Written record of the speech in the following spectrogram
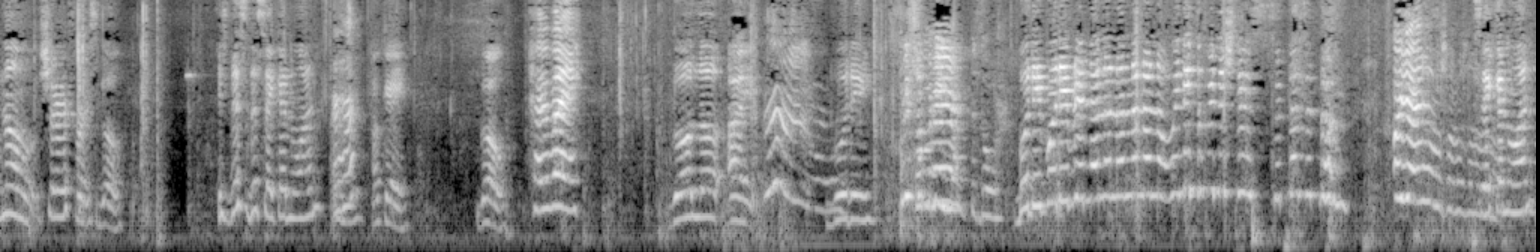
no, Sherry first, go. Is this the second one? Uh-huh. Okay, go. Hey, buddy. Go, lo, ay, Buddy. Please, somebody at the door. Buddy, Buddy, Buddy, no, no, no, no, no, no, we need to finish this. Sit down, sit down. Oh, yeah. Second one.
